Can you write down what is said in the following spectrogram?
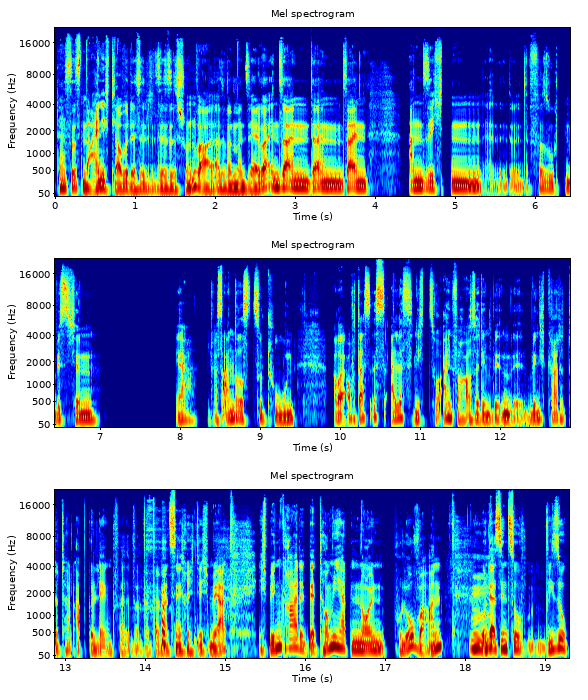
Das ist, nein, ich glaube, das ist, das ist schon wahr. Also wenn man selber in seinen, seinen, seinen Ansichten äh, versucht, ein bisschen ja, etwas anderes zu tun. Aber auch das ist alles nicht so einfach. Außerdem bin, bin ich gerade total abgelenkt, weil, wenn man es nicht richtig merkt. Ich bin gerade, der Tommy hat einen neuen Pullover an Mhm. und da sind so wie so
